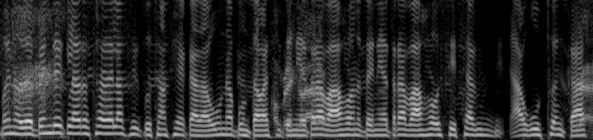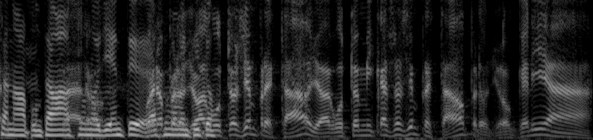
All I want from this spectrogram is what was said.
Bueno, depende, claro, está de las circunstancias de cada uno. Apuntaba si Hombre, tenía claro. trabajo, no tenía trabajo, si está a gusto en casa, Claro, nos apuntaba hace un oyente Bueno, hace un pero yo a gusto siempre he estado, yo a gusto en mi casa siempre he estado, pero yo quería,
